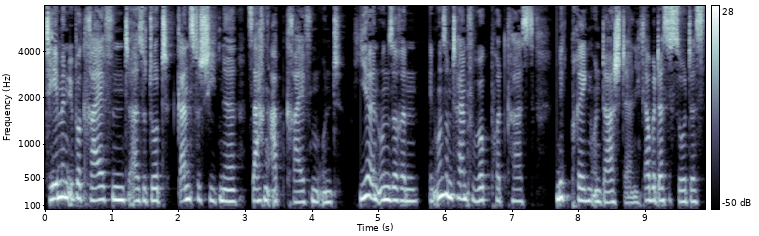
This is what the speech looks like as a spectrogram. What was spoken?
themenübergreifend, also dort ganz verschiedene Sachen abgreifen und hier in unseren, in unserem Time for Work Podcast mitbringen und darstellen. Ich glaube, das ist so das,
